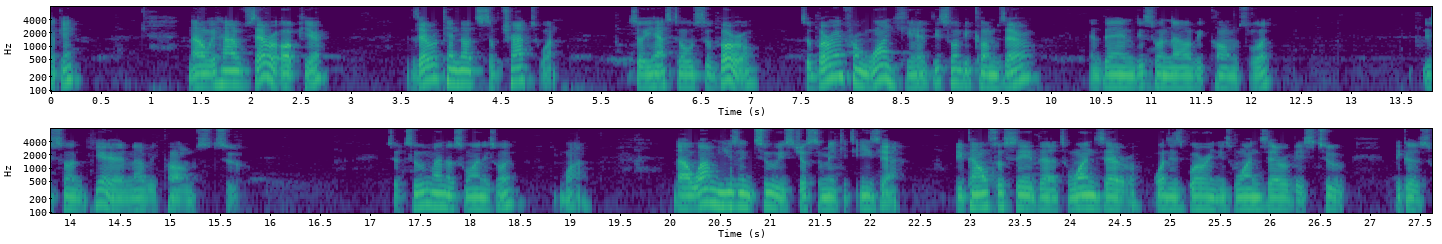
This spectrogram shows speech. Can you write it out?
Okay. Now we have 0 up here. 0 cannot subtract 1. So he has to also borrow. So borrowing from 1 here, this one becomes 0. And then this one now becomes what? This one here now becomes 2. So 2 minus 1 is what? 1. Now why I'm using 2 is just to make it easier. You can also say that 1, 0. What is borrowing is 1, 0 base 2. Because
